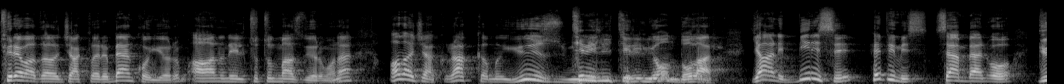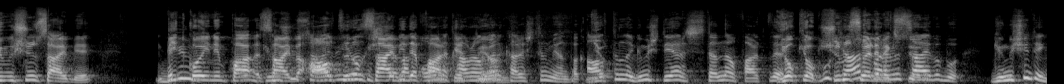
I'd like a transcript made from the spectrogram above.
türev alacakları ben koyuyorum. Ağanın eli tutulmaz diyorum ona. Alacak rakamı 100 mil- Trilyon- trilyon dolar. Yani birisi hepimiz sen ben o gümüşün sahibi Bitcoin'in gümüşün sahibi, altının işte. sahibi Bak, de fark kavramları etmiyor. karıştırmayalım. Bak altınla gümüş diğer sistemden farklı. Yok, yok, Bu şunu kağıt söylemek paranın istiyorum. sahibi bu. Gümüşün de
